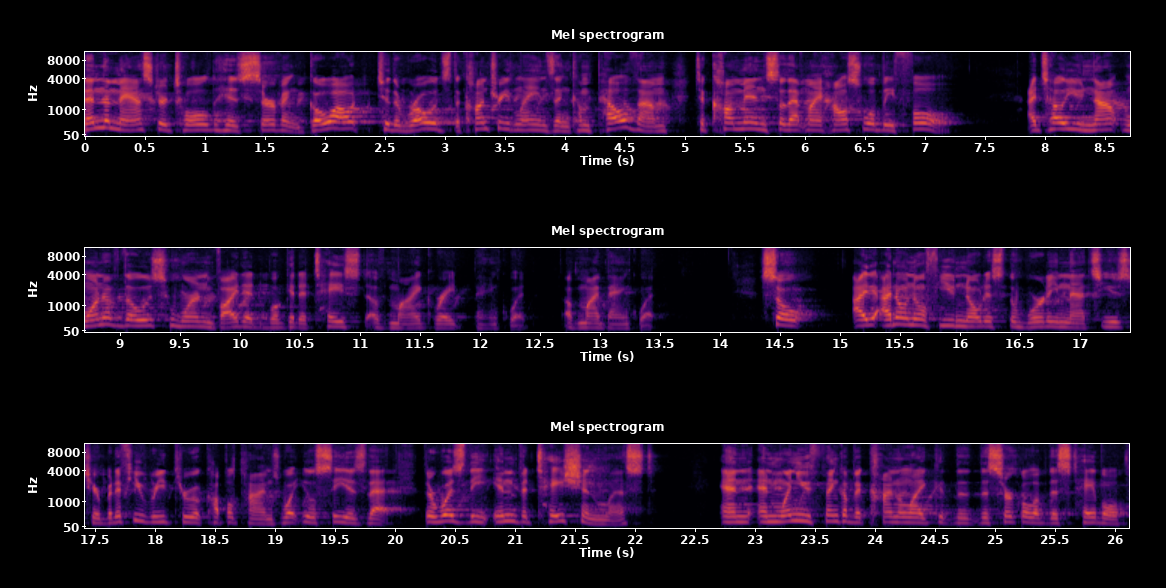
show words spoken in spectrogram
Then the master told his servant, Go out to the roads, the country lanes, and compel them to come in so that my house will be full. I tell you, not one of those who were invited will get a taste of my great banquet, of my banquet. So I, I, don't know if you noticed the wording that's used here, but if you read through a couple times, what you'll see is that there was the invitation list, and, and when you think of it kind of like the, the circle of this table,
